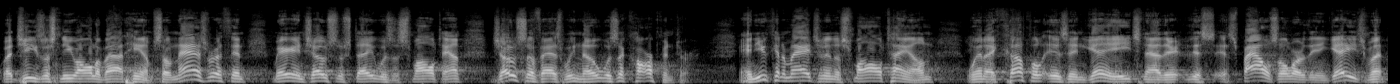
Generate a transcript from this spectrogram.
but Jesus knew all about him. So Nazareth in Mary and Joseph's day was a small town. Joseph, as we know, was a carpenter. And you can imagine in a small town when a couple is engaged, now this espousal or the engagement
